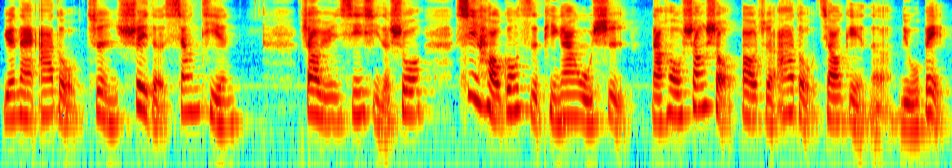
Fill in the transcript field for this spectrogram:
原来阿斗正睡得香甜。赵云欣喜地说：“幸好公子平安无事。”然后双手抱着阿斗交给了刘备。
